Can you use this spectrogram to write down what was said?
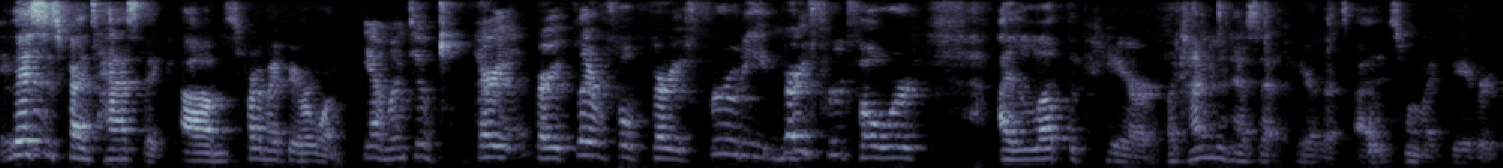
this is fantastic. Um, it's probably my favorite one. Yeah, mine too. Very, very flavorful, very fruity, very fruit forward. I love the pear. Like High Noon has that pear. That's uh, it's one of my favorite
